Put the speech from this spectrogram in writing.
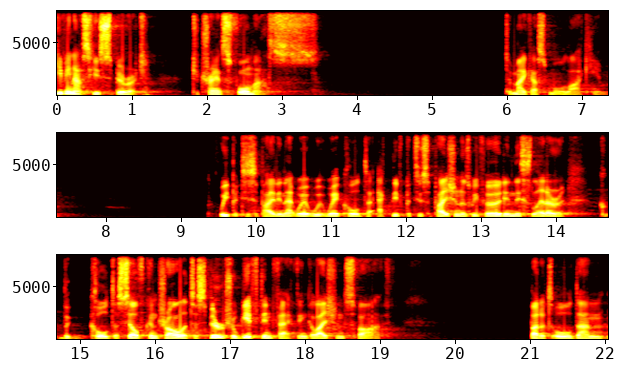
giving us his Spirit to transform us, to make us more like him. We participate in that. We're, we're called to active participation, as we've heard in this letter, called to self control. It's a spiritual gift, in fact, in Galatians 5. But it's all done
